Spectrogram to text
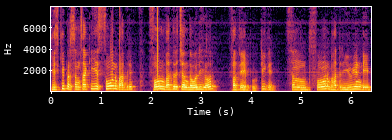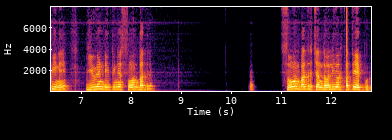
किसकी प्रशंसा की? ये सोनभद्र सोनभद्र चंदौली और फतेहपुर। ठीक है सोनभद्र यूएनडीपी ने यूएनडीपी ने सोनभद्र सोनभद्र चंदौली और फतेहपुर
